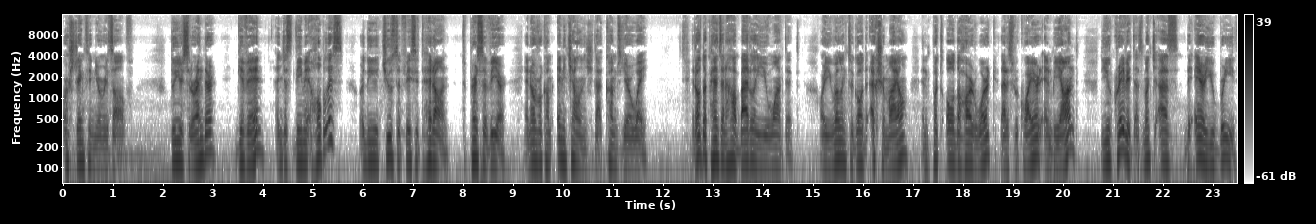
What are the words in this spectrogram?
or strengthen your resolve. Do you surrender, give in, and just deem it hopeless? Or do you choose to face it head on, to persevere, and overcome any challenge that comes your way? It all depends on how badly you want it. Are you willing to go the extra mile and put all the hard work that is required and beyond? Do you crave it as much as the air you breathe?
